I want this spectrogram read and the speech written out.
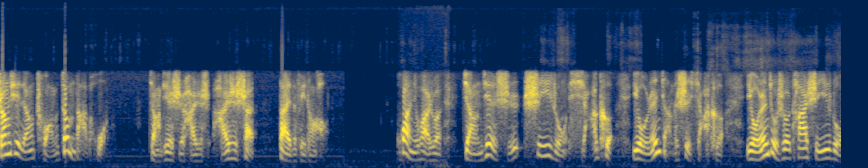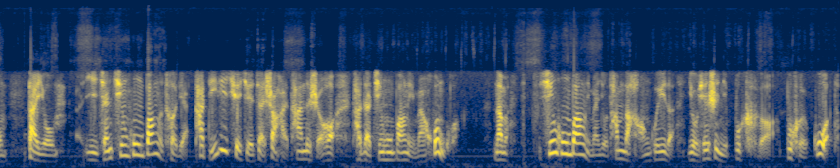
张学良闯了这么大的祸，蒋介石还是还是善待的非常好。换句话说，蒋介石是一种侠客，有人讲的是侠客，有人就说他是一种带有以前青红帮的特点。他的的确确在上海滩的时候，他在青红帮里面混过。那么，青红帮里面有他们的行规的，有些是你不可不可过的，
